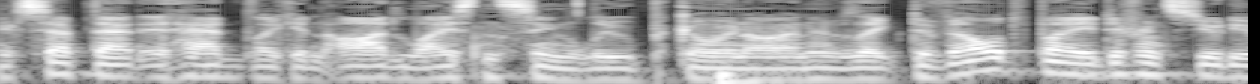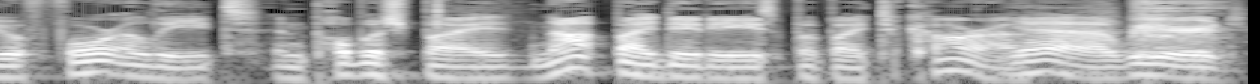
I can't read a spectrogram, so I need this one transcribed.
except that it had like an odd licensing loop going on. It was like developed by a different studio for Elite and published by not by Data East but by Takara. Yeah, weird.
